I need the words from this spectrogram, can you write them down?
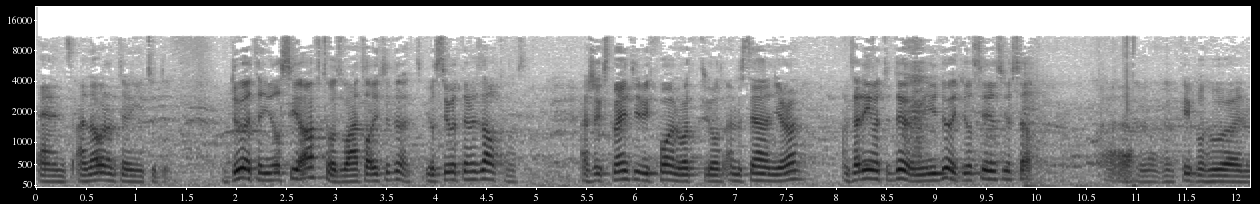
and I know what I'm telling you to do. Do it, and you'll see afterwards why I told you to do it. You'll see what the result was. I should explain to you before and what you'll understand on your own. I'm telling you what to do, and when you do it, you'll see it yourself. Uh, people who are in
